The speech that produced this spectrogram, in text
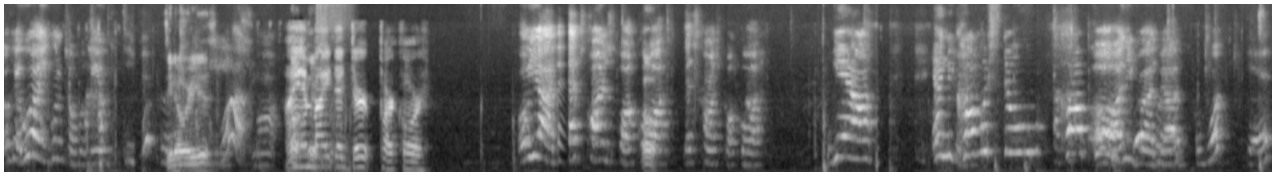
Okay, where are you going to talk with you? Do you know where he is? What? I oh, am Oh, by the dirt parkour. Oh yeah, that's Connor's parkour. Oh. That's Connor's parkour. Yeah. And the cobblestone couple. Oh, I need bread, Dad. Look it.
